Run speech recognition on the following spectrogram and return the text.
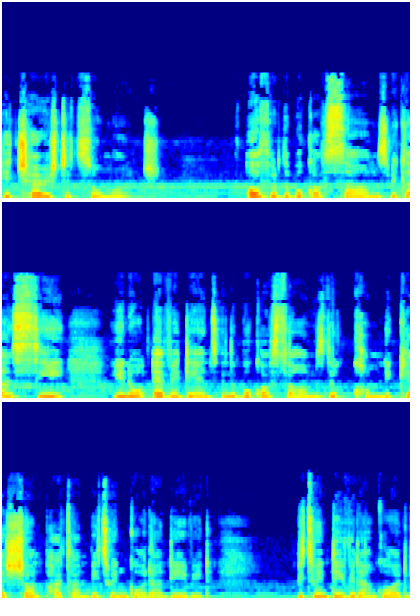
He cherished it so much. All through the book of Psalms, we can see, you know, evidence in the book of Psalms the communication pattern between God and David, between David and God,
